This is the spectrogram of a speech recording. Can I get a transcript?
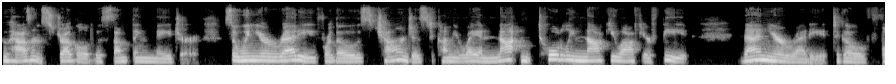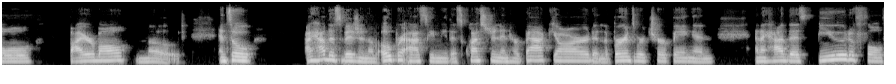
who hasn't struggled with something major. So when you're ready for those challenges to come your way and not totally knock you off your feet, then you're ready to go full fireball mode. And so I had this vision of Oprah asking me this question in her backyard and the birds were chirping and and I had this beautiful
